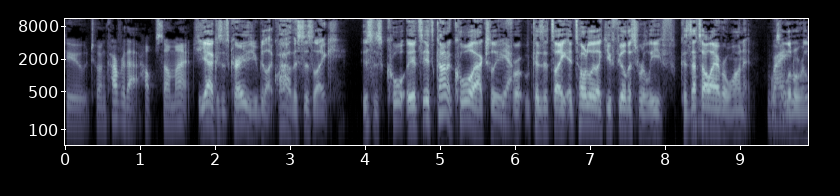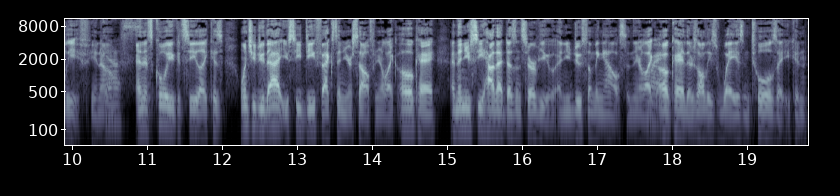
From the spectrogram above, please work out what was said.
to to uncover that help so much. Yeah, because it's crazy. You'd be like, wow, this is like. This is cool. It's it's kind of cool actually, Yeah. because it's like it totally like you feel this relief because that's all I ever wanted was Right. a little relief, you know. Yes. And it's cool. You could see like because once you do that, you see defects in yourself, and you're like, oh okay. And then you see how that doesn't serve you, and you do something else, and you're like, Right. okay, there's all these ways and tools that you can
